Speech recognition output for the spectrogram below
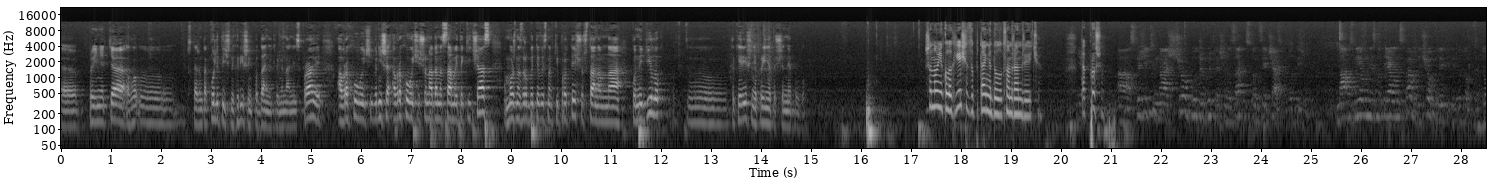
е, прийняття е, скажімо так, політичних рішень по даній кримінальній справі. А враховуючи верніше, а враховуючи, що надано саме такий час, можна зробити висновки про те, що станом на понеділок е, таке рішення прийнято ще не було. Шановні колеги, є ще запитання до Олександра Андрійовича? Так, прошу. А, Скажіть, на що буде витрачено захистом цей час два тижні? На ознайомлення з матеріалами справи до чого буде йти підготовка? До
